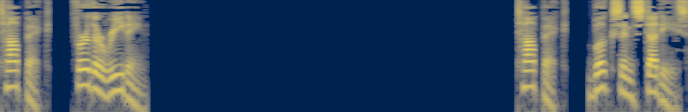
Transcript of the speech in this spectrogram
Topic. Further reading. Topic. Books and studies.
